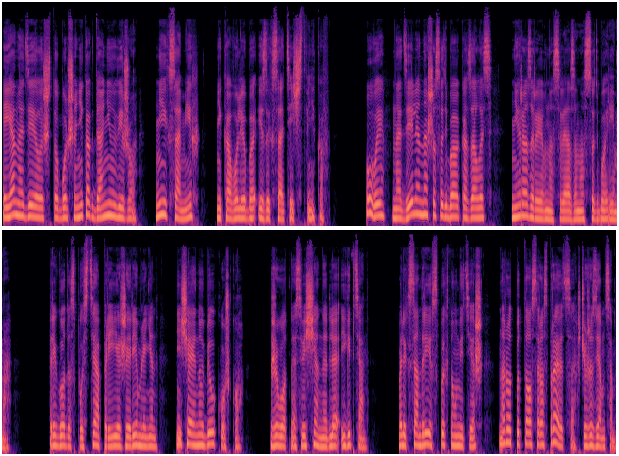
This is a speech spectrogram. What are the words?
И я надеялась, что больше никогда не увижу ни их самих, ни кого-либо из их соотечественников. Увы, на деле наша судьба оказалась неразрывно связана с судьбой Рима. Три года спустя приезжий римлянин нечаянно убил кошку. Животное священное для египтян. В Александрии вспыхнул мятеж. Народ пытался расправиться с чужеземцем.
